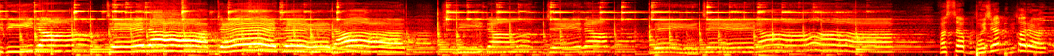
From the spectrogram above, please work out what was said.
श्रीराम जय राम जय जय राम। श्रीराम जय राम जय जय राम। असं भजन करत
